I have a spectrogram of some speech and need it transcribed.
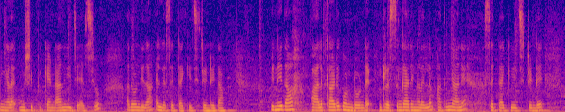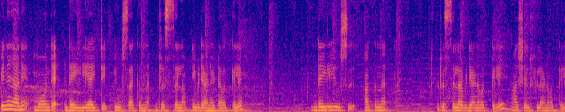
നിങ്ങളെ മുഷിപ്പിക്കേണ്ടെന്ന് വിചാരിച്ചു. അതുകൊണ്ട് ഇതാ എല്ലാം സെറ്റാക്കി വെച്ചിട്ടുണ്ട് കേട്ടോ പിന്നെ ഇതാ പാലക്കാട് കൊണ്ടുപോകേണ്ട ഡ്രസ്സും കാര്യങ്ങളെല്ലാം അതും ഞാൻ സെറ്റാക്കി വെച്ചിട്ടുണ്ട്. പിന്നെ ഞാൻ മോന്റെ ഡെയിലി ആയിട്ട് യൂസാക്കുന്ന ഡ്രസ്സെല്ലാം ഇവിടെയാണ് കേട്ടോ വെക്കൽ ഡെയിലി യൂസ് ആക്കുന്ന ഡ്രസ്സെല്ലാം അവിടെയാണ് വെക്കൽ ആ ഷെൽഫിലാണ് വെക്കൽ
